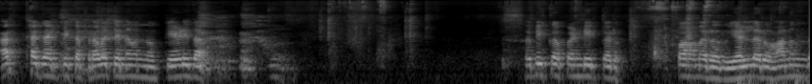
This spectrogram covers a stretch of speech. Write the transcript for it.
ಅರ್ಥಗರ್ಭಿತ ಪ್ರವಚನವನ್ನು ಕೇಳಿದ ಸಭಿಕ ಪಂಡಿತರು, ಪಾಮರರು ಎಲ್ಲರೂ ಆನಂದ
